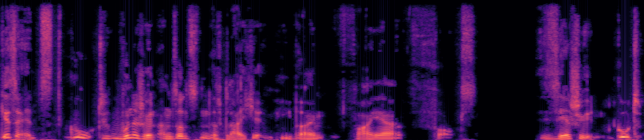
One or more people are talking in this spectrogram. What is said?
gesetzt. Gut, wunderschön. Ansonsten das gleiche wie beim Firefox. Sehr schön. Gut,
